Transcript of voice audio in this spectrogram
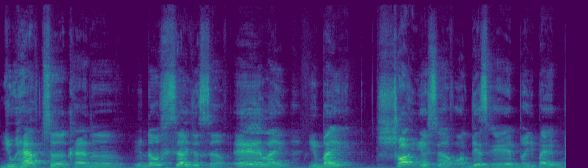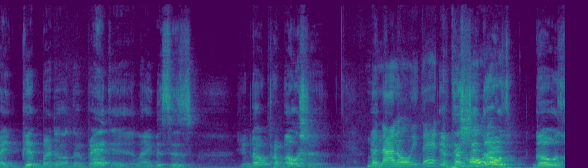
you have to kind of you know sell yourself, and like you might short yourself on this end, but you might make good money on the back end. Like this is, you know, promotion. but not only that, the If this shit goes goes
